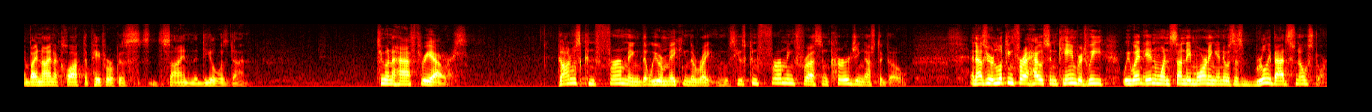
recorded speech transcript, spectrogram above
and by 9 o'clock, the paperwork was signed and the deal was done. Two and a half, three hours. God was confirming that we were making the right moves. He was confirming for us, encouraging us to go. And as we were looking for a house in Cambridge, we, we went in one Sunday morning and it was this really bad snowstorm.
